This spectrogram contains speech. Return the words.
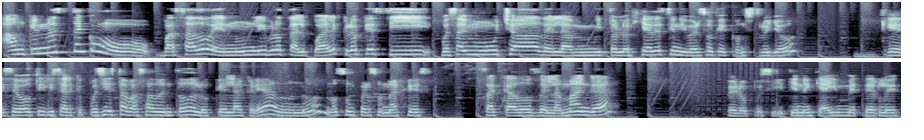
aunque no esté como basado en un libro tal cual, creo que sí, pues hay mucha de la mitología de este universo que construyó que se va a utilizar, que pues sí está basado en todo lo que él ha creado, ¿no? No son personajes sacados de la manga, pero pues sí, tienen que ahí meterle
